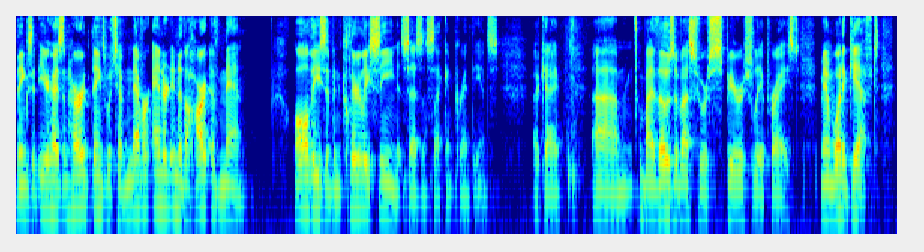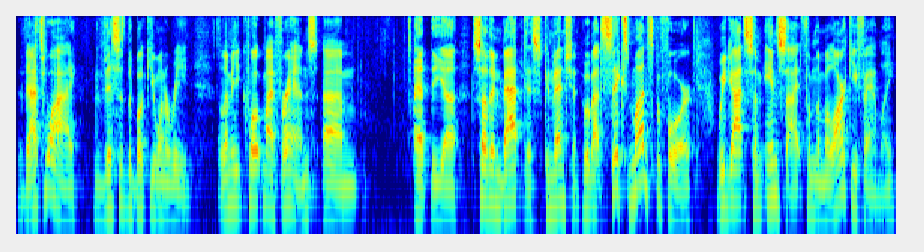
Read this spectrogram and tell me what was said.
things that ear hasn't heard, things which have never entered into the heart of men. All these have been clearly seen, it says in 2 Corinthians, okay, um, by those of us who are spiritually appraised. Man, what a gift. That's why this is the book you want to read. Let me quote my friends. Um, at the uh, Southern Baptist Convention, who about six months before we got some insight from the Malarkey family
